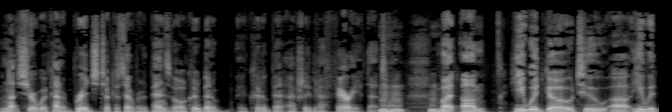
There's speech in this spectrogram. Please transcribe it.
I'm not sure what kind of bridge took us over to Pennsville. It could have been a, it could have been actually been a ferry at that time. Mm-hmm. Mm-hmm. But um, he would go to, uh, he would,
